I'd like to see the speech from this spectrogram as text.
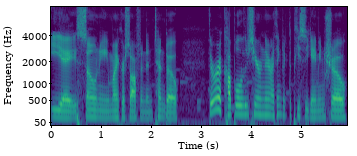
EA, Sony, Microsoft, and Nintendo. There are a couple others here and there. I think like the PC Gaming Show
